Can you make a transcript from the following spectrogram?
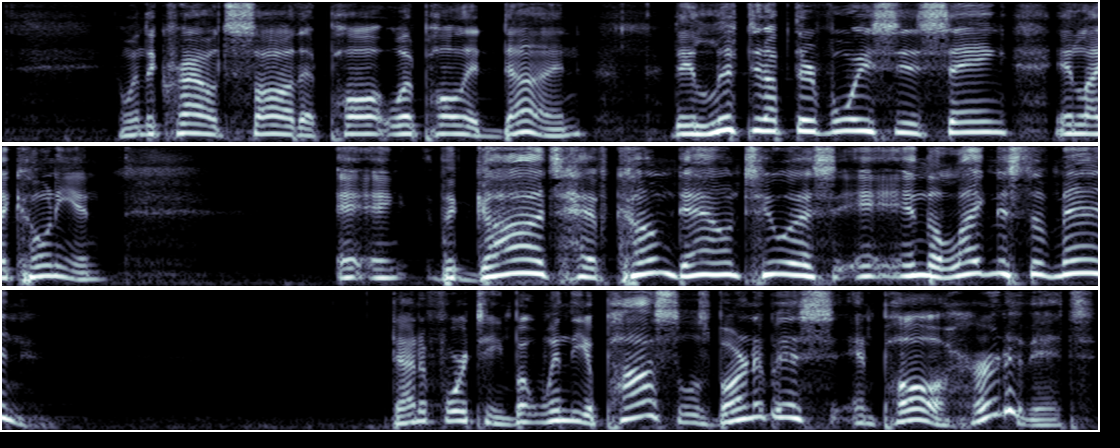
And when the crowd saw that Paul, what Paul had done, they lifted up their voices, saying in Lycaonian, and, and the gods have come down to us in, in the likeness of men. Down to 14. But when the apostles, Barnabas and Paul, heard of it,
